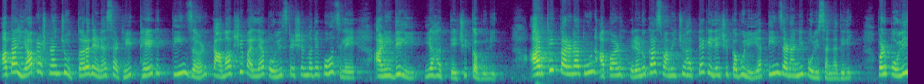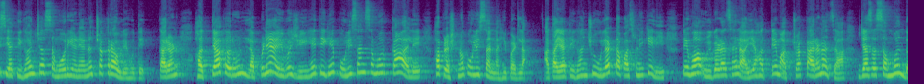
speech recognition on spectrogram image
आता या प्रश्नांची उत्तरं देण्यासाठी थेट तीन जण कामाक्षी पाल्या पोलीस स्टेशनमध्ये पोहोचले आणि दिली या हत्येची कबुली. आर्थिक कारणातून आपण रेणुका स्वामीची हत्या केल्याची कबुली या तीन जणांनी पोलिसांना दिली. पण पोलीस या तिघांच्या समोर येण्यानं चक्रावले होते. कारण हत्या करून लपण्याऐवजी हे तिघे पोलिसांसमोर का आले हा प्रश्न पोलिसांनाही पडला. आता या तिघांची उलट तपासणी केली तेव्हा उलगडा झाला या हत्येमागच्या कारणाचा ज्याचा संबंध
